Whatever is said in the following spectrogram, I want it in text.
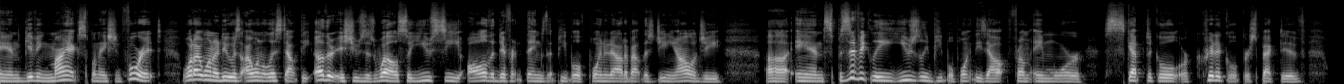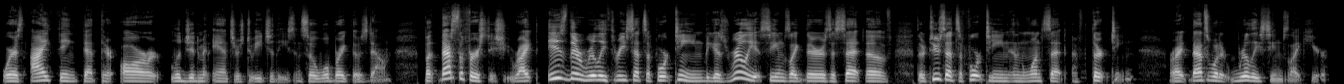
and giving my explanation for it, what I want to do is I want to list out the other issues as well so you see all the different things that people have pointed out about this genealogy. Uh, and specifically, usually people point these out from a more skeptical or critical perspective, whereas I think that there are legitimate answers to each of these. And so we'll break those down. But that's the first issue, right? Is there really three sets of 14? Because really it seems like there's a set of, there are two sets of 14 and one set of 13, right? That's what it really seems like here,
